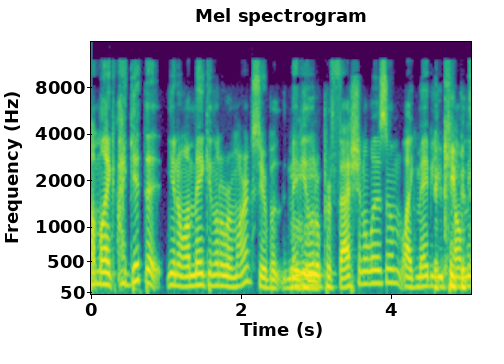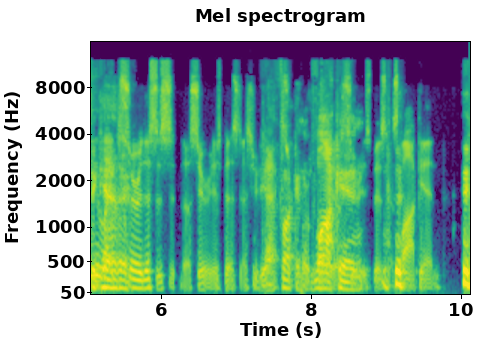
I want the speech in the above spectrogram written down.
I'm like, I get that, you know, I'm making little remarks here, but maybe a Mhm. little professionalism. Like maybe you tell me, like, sir, this is a serious business. Your Yeah, fucking lock in. Serious business, lock in.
